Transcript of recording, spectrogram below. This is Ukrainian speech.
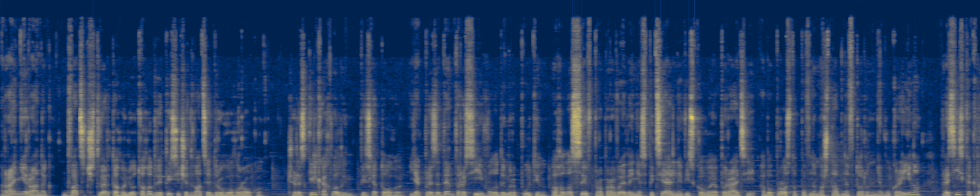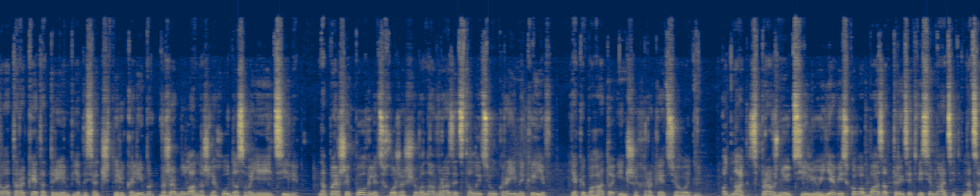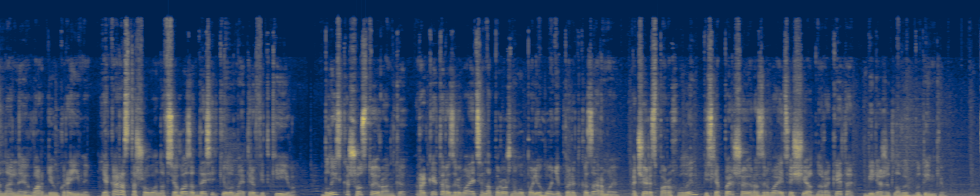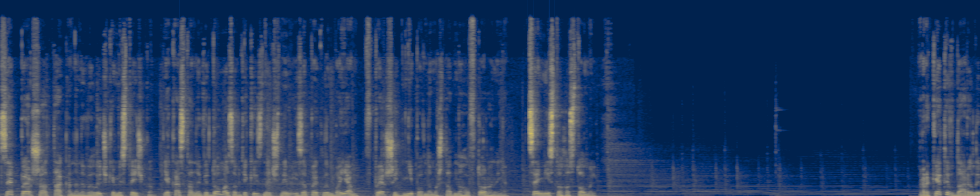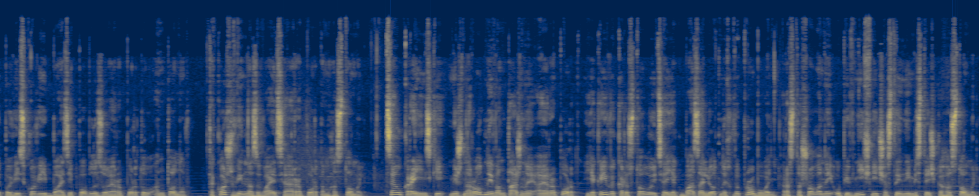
Ранній ранок, 24 лютого 2022 року. Через кілька хвилин після того, як президент Росії Володимир Путін оголосив про проведення спеціальної військової операції або просто повномасштабне вторгнення в Україну, російська крилата ракета 3М54 калібр вже була на шляху до своєї цілі. На перший погляд, схоже, що вона вразить столицю України Київ, як і багато інших ракет сьогодні. Однак справжньою ціллю є військова база 3018 Національної гвардії України, яка розташована всього за 10 кілометрів від Києва. Близько 6 ранку ракета розривається на порожньому полігоні перед казармою, а через пару хвилин після першої розривається ще одна ракета біля житлових будинків. Це перша атака на невеличке містечко, яка стане відома завдяки значним і запеклим боям в перші дні повномасштабного вторгнення. Це місто Гостомель. Ракети вдарили по військовій базі поблизу аеропорту Антонов. Також він називається аеропортом Гостомель. Це український міжнародний вантажний аеропорт, який використовується як база льотних випробувань, розташований у північній частині містечка Гостомель.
